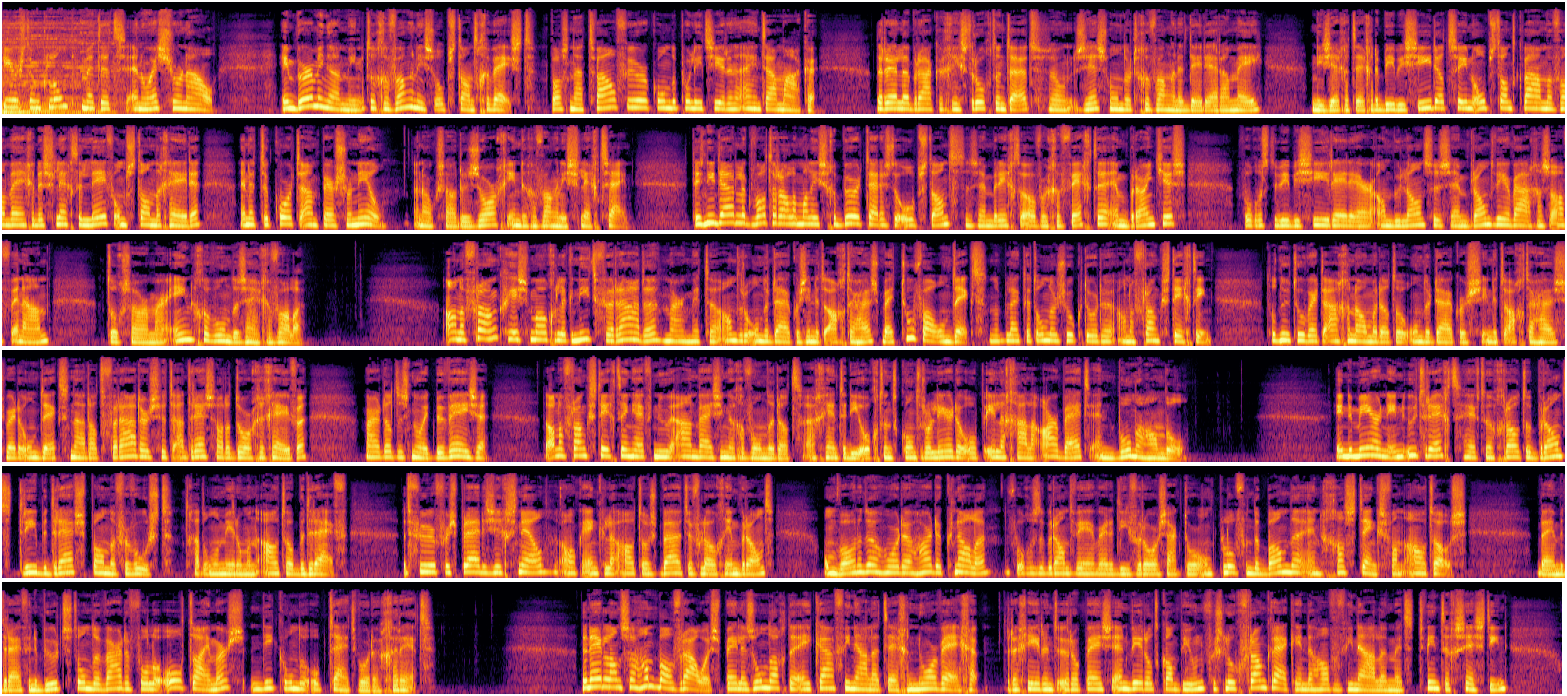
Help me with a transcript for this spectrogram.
een Klomp met het NOS-journaal. In Birmingham is de gevangenisopstand geweest. Pas na 12 uur kon de politie er een eind aan maken. De rellen braken gisterochtend uit. Zo'n 600 gevangenen deden eraan mee. Die zeggen tegen de BBC dat ze in opstand kwamen vanwege de slechte leefomstandigheden en het tekort aan personeel. En ook zou de zorg in de gevangenis slecht zijn. Het is niet duidelijk wat er allemaal is gebeurd tijdens de opstand. Er zijn berichten over gevechten en brandjes. Volgens de BBC reden er ambulances en brandweerwagens af en aan. Toch zou er maar één gewonde zijn gevallen. Anne Frank is mogelijk niet verraden, maar met de andere onderduikers in het achterhuis bij toeval ontdekt. Dat blijkt uit onderzoek door de Anne Frank Stichting. Tot nu toe werd aangenomen dat de onderduikers in het achterhuis werden ontdekt nadat verraders het adres hadden doorgegeven, maar dat is nooit bewezen. De Anne Frank Stichting heeft nu aanwijzingen gevonden dat agenten die ochtend controleerden op illegale arbeid en bonnenhandel. In de Meern in Utrecht heeft een grote brand drie bedrijfspanden verwoest. Het gaat onder meer om een autobedrijf. Het vuur verspreidde zich snel, ook enkele auto's buiten vlogen in brand. Omwonenden hoorden harde knallen. Volgens de brandweer werden die veroorzaakt door ontploffende banden en gastanks van auto's. Bij een bedrijf in de buurt stonden waardevolle oldtimers. Die konden op tijd worden gered. De Nederlandse handbalvrouwen spelen zondag de EK-finale tegen Noorwegen. De regerend Europees en wereldkampioen versloeg Frankrijk in de halve finale met 20-16.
